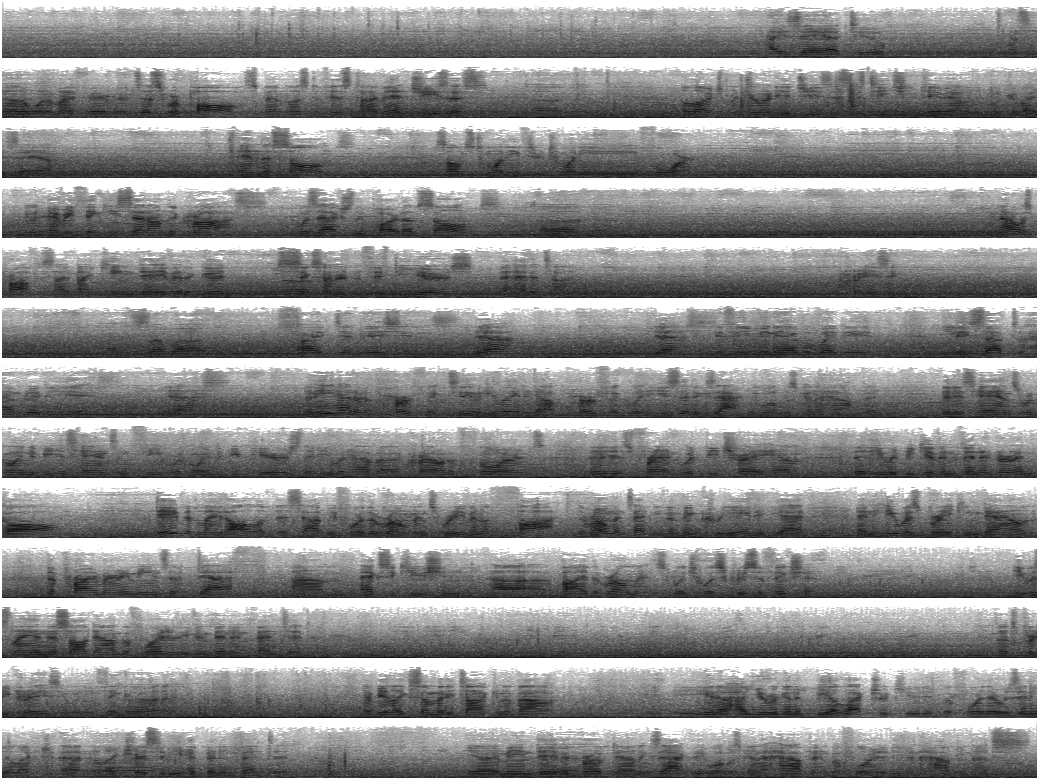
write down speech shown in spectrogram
Isaiah too. That's another one of my favorites. That's where Paul spent most of his time, and Jesus. A large majority of Jesus' teaching came out of the book of Isaiah and the Psalms. Psalms 20 through 24. And everything he said on the cross was actually part of Psalms. Okay. And that was prophesied by King David a good 650 years ahead of time. Crazy. And it's about five generations. Yeah. Yes. If even everybody lives up to 100 years. Yes. And he had it perfect too. He laid it out perfectly. He said exactly what was going to happen. That his hands were going to be, his hands and feet were going to be pierced, that he would have a crown of thorns, that his friend would betray him, that he would be given vinegar and gall. David laid all of this out before the Romans were even a thought. The Romans hadn't even been created yet, and he was breaking down the primary means of death, um, execution uh, by the Romans, which was crucifixion. He was laying this all down before it had even been invented. That's pretty crazy when you think about it. It'd be like somebody talking about, you know, how you were going to be electrocuted before there was any elect- uh, electricity had been invented. You know what I mean? David Yeah. broke down exactly what was going to happen before it even happened. That's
